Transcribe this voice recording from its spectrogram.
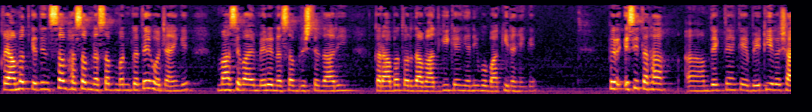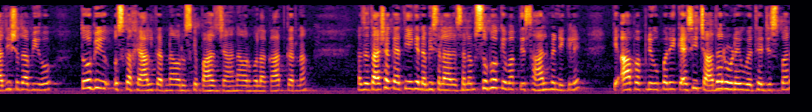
قیامت کے دن سب حسب نصب منقطع ہو جائیں گے، ماں سوائے میرے نصب رشتے داری کرابت اور دامادگی کے یعنی وہ باقی رہیں گے۔ پھر اسی طرح ہم دیکھتے ہیں کہ بیٹی اگر شادی شدہ بھی ہو تو بھی اس کا خیال کرنا اور اس کے پاس جانا اور ملاقات کرنا۔ حضرت عائشہ کہتی ہے کہ نبی صلی اللہ علیہ وسلم صبح کے وقت اس حال میں نکلے کہ آپ اپنے اوپر ایک ایسی چادر اڑے ہوئے تھے جس پر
